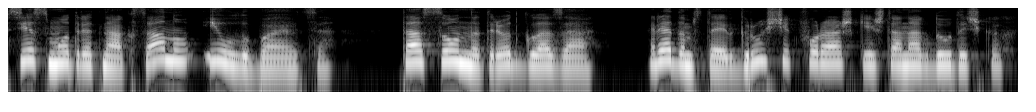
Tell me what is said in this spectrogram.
Все смотрят на Оксану и улыбаются. Та сонно трет глаза. Рядом стоит грузчик в фуражке и штанах-дудочках.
